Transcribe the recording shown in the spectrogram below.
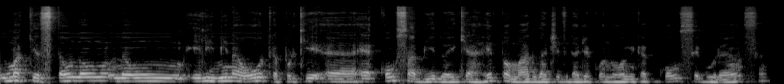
uma questão não, não elimina outra, porque uh, é consabido aí que a retomada da atividade econômica com segurança,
